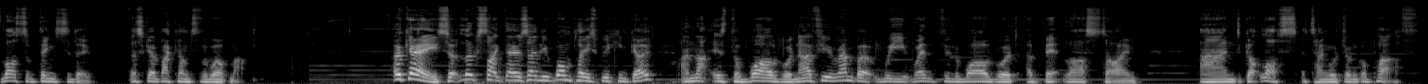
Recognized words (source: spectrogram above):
Lots of things to do. Let's go back onto the world map. Okay, so it looks like there's only one place we can go, and that is the Wildwood. Now, if you remember, we went through the Wildwood a bit last time and got lost a Tangled Jungle Path.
